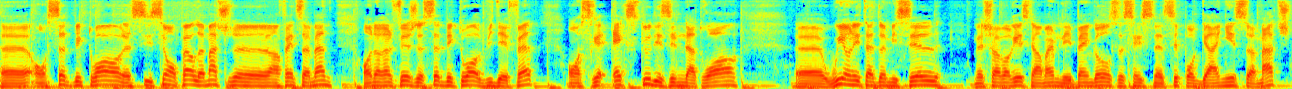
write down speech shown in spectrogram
euh, ont sept victoires. Si, si on perd le match euh, en fin de semaine, on aura une fiche de sept victoires, huit défaites. On serait exclu des éliminatoires. Euh, oui, on est à domicile, mais je favorise quand même les Bengals de Cincinnati pour gagner ce match.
